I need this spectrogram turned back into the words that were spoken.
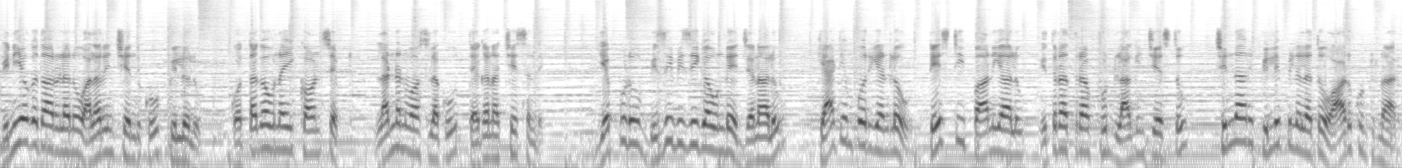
వినియోగదారులను అలరించేందుకు పిల్లులు. కొత్తగా ఉన్న ఈ కాన్సెప్ట్ లండన్ వాసులకు తెగ నచ్చేసింది. ఎప్పుడూ బిజీ బిజీగా ఉండే జనాలు క్యాటెంపోరియన్లో టేస్టీ పానీయాలు ఇతరత్ర ఫుడ్ లాగించేస్తూ చిన్నారి పిల్లి పిల్లలతో ఆడుకుంటున్నారు.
